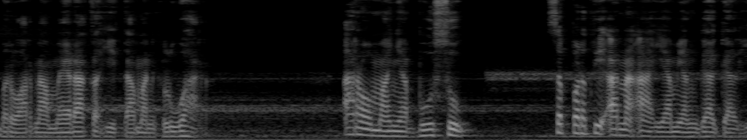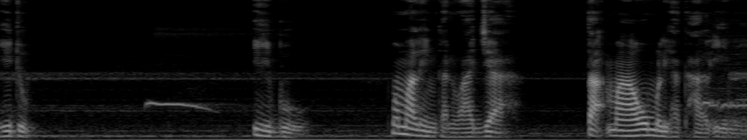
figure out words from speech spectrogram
berwarna merah kehitaman keluar. Aromanya busuk seperti anak ayam yang gagal hidup. Ibu memalingkan wajah, tak mau melihat hal ini.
